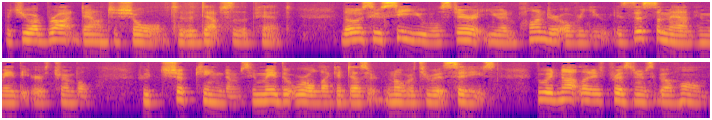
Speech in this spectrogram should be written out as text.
But you are brought down to Sheol, to the depths of the pit. Those who see you will stare at you and ponder over you. Is this the man who made the earth tremble, who shook kingdoms, who made the world like a desert and overthrew its cities, who would not let his prisoners go home?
